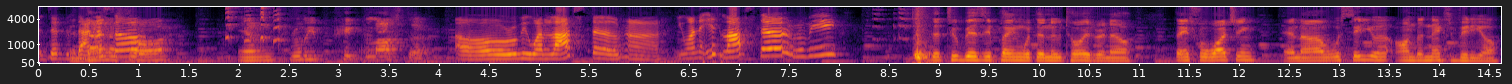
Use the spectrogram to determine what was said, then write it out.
Is that the A dinosaur? And Ruby picked lobster. Oh, Ruby want lobster, huh? You wanna eat lobster, Ruby? They're too busy playing with their new toys right now. Thanks for watching, and uh, we'll see you on the next video.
